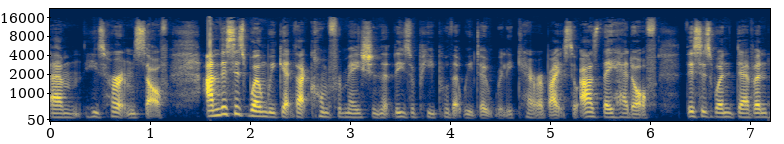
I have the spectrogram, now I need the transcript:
um, he's hurt himself. And this is when we get that confirmation that these are people that we don't really care about. So as they head off, this is when Devon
